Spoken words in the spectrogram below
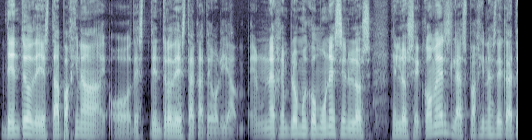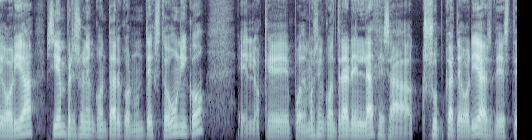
dentro de esta página o dentro de esta categoría. Un ejemplo muy común es en los en los e-commerce, las páginas de categoría siempre suelen contar con un texto único en lo que podemos encontrar enlaces a subcategorías de, este,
